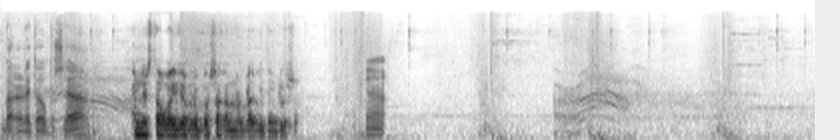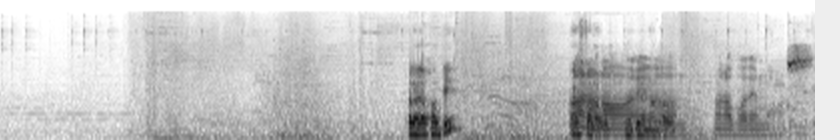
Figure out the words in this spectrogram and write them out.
Vale, ahora tengo que posear. En esta wave yo creo que puedo sacar una plaquita incluso. Ya. ¿Te la dejo a ti? Ah, No, está no, la no, no tiene eh, mandado. no, no lo podemos.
